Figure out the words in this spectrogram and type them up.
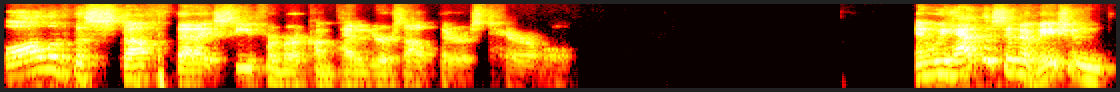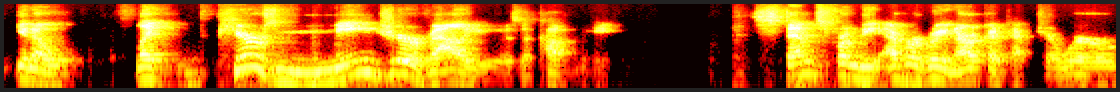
all of the stuff that I see from our competitors out there is terrible. And we have this innovation, you know, like Pure's major value as a company stems from the evergreen architecture where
